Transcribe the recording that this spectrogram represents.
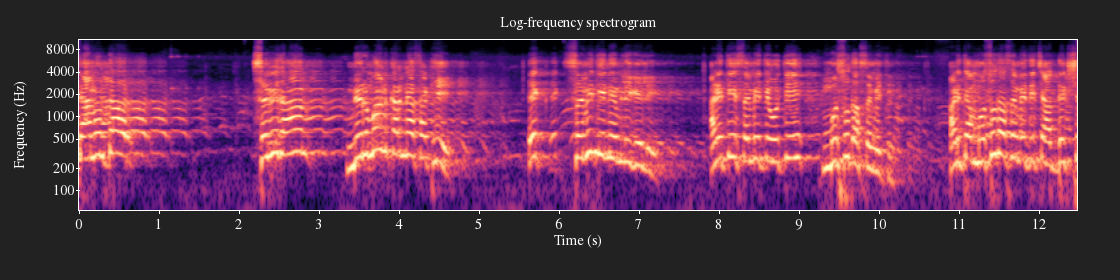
त्यानंतर संविधान निर्माण करण्यासाठी एक समिती नेमली गेली आणि ती समिती होती मसुदा समिती. आणि त्या मसुदा समितीचे अध्यक्ष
